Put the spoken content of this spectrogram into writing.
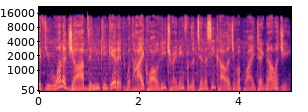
If you want a job, then you can get it with high quality training from the Tennessee College of Applied Technology.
